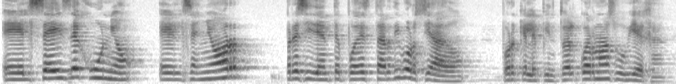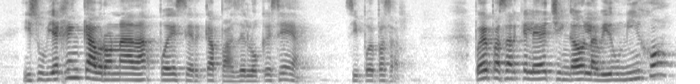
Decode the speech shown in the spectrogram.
El 6 de junio el señor presidente puede estar divorciado porque le pintó el cuerno a su vieja y su vieja encabronada puede ser capaz de lo que sea. Sí puede pasar. Puede pasar que le haya chingado la vida un hijo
